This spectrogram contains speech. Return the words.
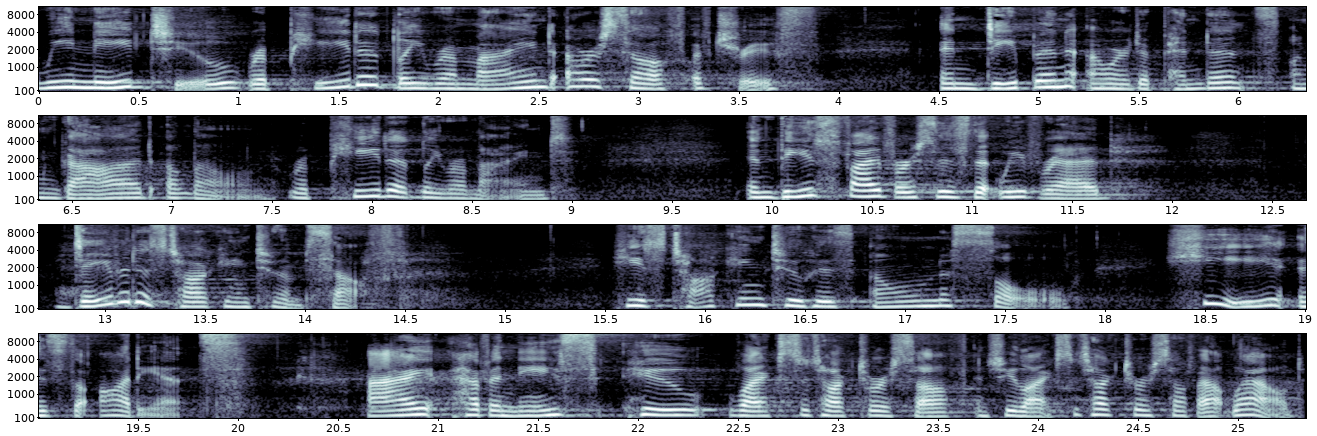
We need to repeatedly remind ourselves of truth and deepen our dependence on God alone. Repeatedly remind. In these five verses that we've read, David is talking to himself. He's talking to his own soul. He is the audience. I have a niece who likes to talk to herself, and she likes to talk to herself out loud.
